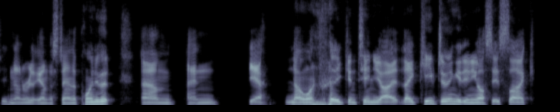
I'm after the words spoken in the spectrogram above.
didn't really understand the point of it. Um, and yeah, no one really continued. I, they keep doing it in Ineos. It's like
